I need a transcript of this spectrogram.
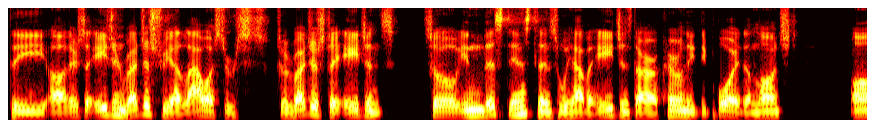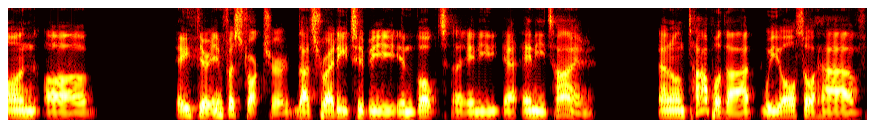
the, uh, there's an agent registry allow us to, to register agents. So in this instance, we have agents that are currently deployed and launched on uh, Aethir infrastructure that's ready to be invoked at any at any time. And on top of that, we also have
